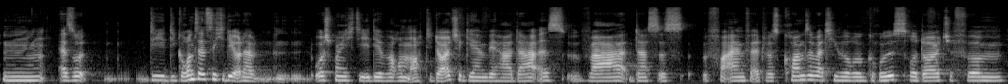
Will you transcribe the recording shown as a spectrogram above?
Mm, also die, die grundsätzliche Idee oder ursprünglich die Idee, warum auch die deutsche GmbH da ist, war, dass es vor allem für etwas konservativere, größere deutsche Firmen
